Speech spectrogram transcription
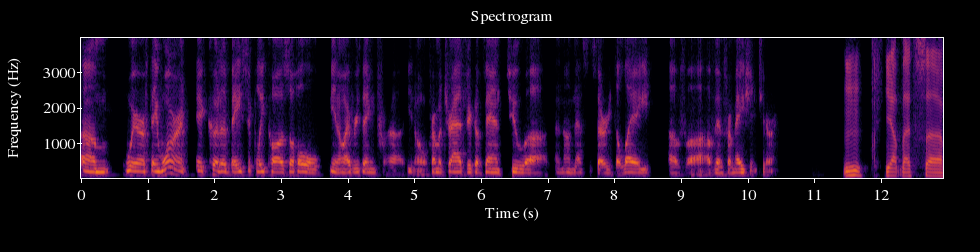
Um, where if they weren't, it could have basically caused a whole, you know, everything, for, uh, you know, from a tragic event to uh, an unnecessary delay of uh, of information sharing. Mm-hmm. Yeah, that's uh,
